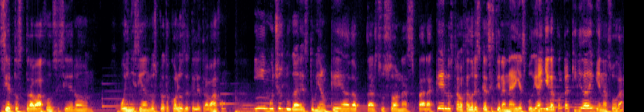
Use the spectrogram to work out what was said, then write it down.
ciertos trabajos hicieron o inician los protocolos de teletrabajo y muchos lugares tuvieron que adaptar sus zonas para que los trabajadores que asistieran a ellas pudieran llegar con tranquilidad y bien a su hogar.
